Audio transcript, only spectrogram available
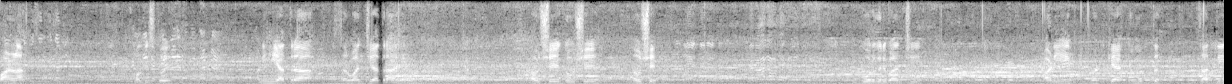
पाळणा मग दिसतोय. आणि ही यात्रा सर्वांची यात्रा आहे. अवशे गौशे नऊशे गोरगरिबांची आणि भटक्या विमुक्त जाती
